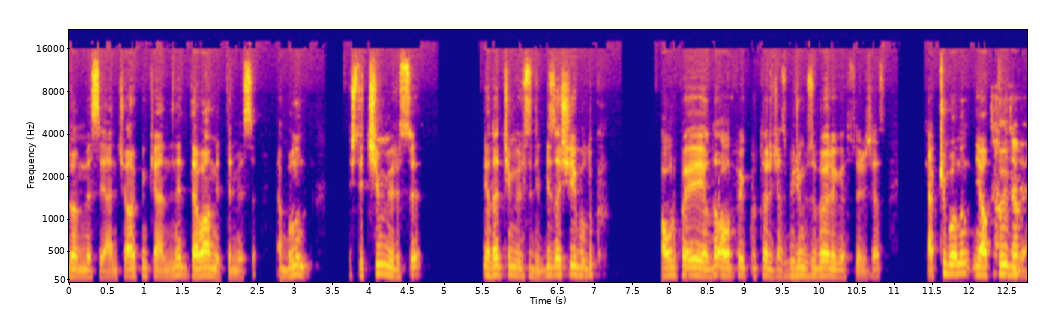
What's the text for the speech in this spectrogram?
dönmesi yani çarkın kendini devam ettirmesi. Ya bunun işte Çin virüsü ya da Çin virüsü değil. Biz aşıyı bulduk. Avrupa'ya yayıldı. Avrupa'yı kurtaracağız. Gücümüzü böyle göstereceğiz. Ya Küba'nın yaptığı Tabii, bile. tabii.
